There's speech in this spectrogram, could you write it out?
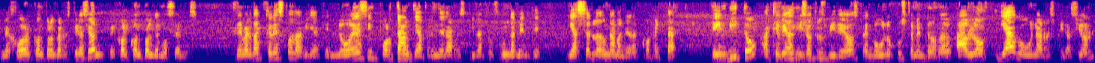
mejor control de respiración, mejor control de emociones. ¿De verdad crees todavía que no es importante aprender a respirar profundamente y hacerlo de una manera correcta? Te invito a que veas mis otros videos. Tengo uno justamente donde hablo y hago una respiración.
